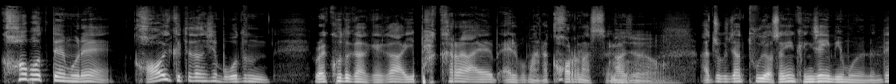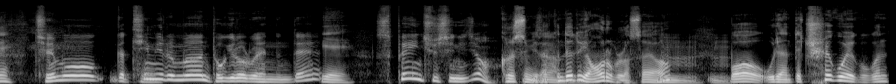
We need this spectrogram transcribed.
커버 때문에 거의 그때 당시 모든 레코드 가게가 이 바카라 앨- 앨범 하나 걸어놨어요. 맞아요. 아주 그냥 두 여성이 굉장히 미모였는데 제목, 그러니까 팀 이름은 독일어로 했는데 예 스페인 출신이죠. 이 그렇습니다. 사람들이. 근데도 영어로 불렀어요. 음, 음. 뭐 우리한테 최고의 곡은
